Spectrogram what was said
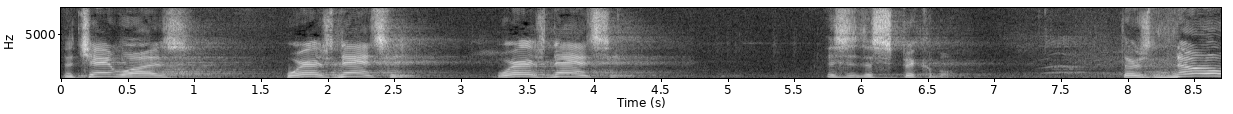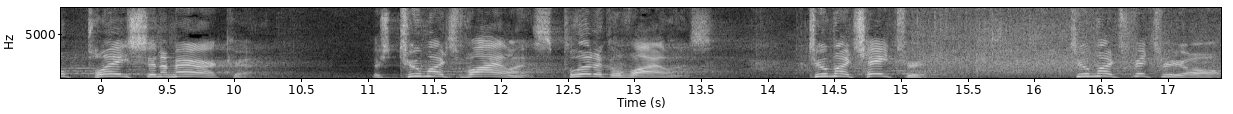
The chant was, Where's Nancy? Where's Nancy? This is despicable. There's no place in America. There's too much violence, political violence, too much hatred, too much vitriol.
